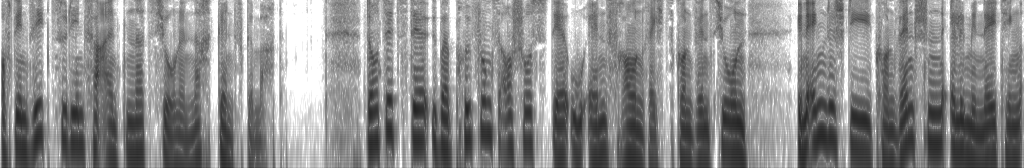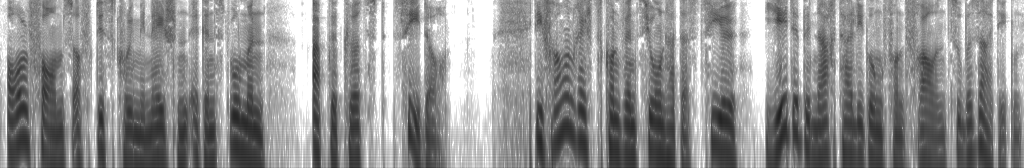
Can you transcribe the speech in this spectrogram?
auf den Weg zu den Vereinten Nationen nach Genf gemacht. Dort sitzt der Überprüfungsausschuss der UN-Frauenrechtskonvention, in Englisch die Convention Eliminating All Forms of Discrimination Against Women, abgekürzt CEDAW. Die Frauenrechtskonvention hat das Ziel, jede Benachteiligung von Frauen zu beseitigen.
